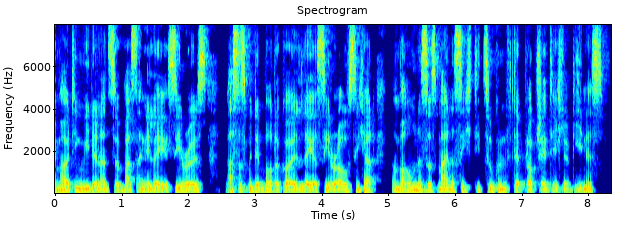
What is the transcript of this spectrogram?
Im heutigen Video lernst du, was eine Layer Zero ist, was es mit dem Protokoll Layer Zero auf sich hat und warum das aus meiner Sicht die Zukunft der Blockchain-Technologien ist.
